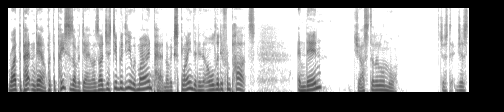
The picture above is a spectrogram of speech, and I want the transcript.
Write the pattern down. Put the pieces of it down, as I just did with you with my own pattern. I've explained it in all the different parts. And then just a little more. Just just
